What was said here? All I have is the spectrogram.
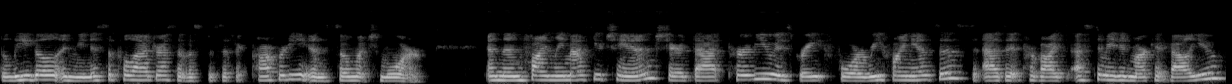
the legal and municipal address of a specific property, and so much more. And then finally, Matthew Chan shared that Purview is great for refinances as it provides estimated market value,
